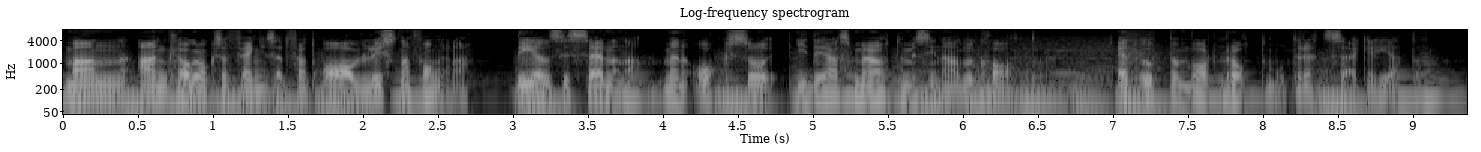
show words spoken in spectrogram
Man anklagar också fängelset för att avlyssna fångarna, dels i cellerna men också i deras möte med sina advokater. Ett uppenbart brott mot rättssäkerheten.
